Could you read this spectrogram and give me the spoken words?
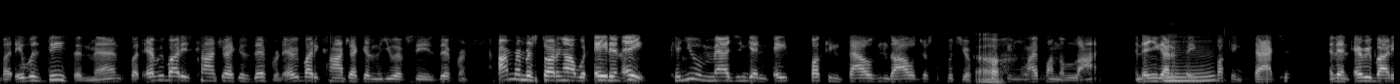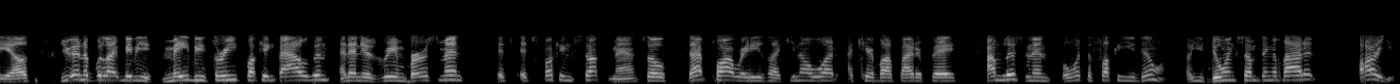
But it was decent, man. But everybody's contract is different. Everybody's contract in the UFC is different. I remember starting out with eight and eight. Can you imagine getting eight fucking thousand dollars just to put your Oh. fucking life on the line, and then you got to pay Mhm. fucking taxes, and then everybody else, you end up with like maybe maybe three fucking thousand, and then there's reimbursement. It's it's fucking sucked, man. So that part where he's like, you know what, I care about fighter pay. I'm listening, but what the fuck are you doing? Are you doing something about it? Are you?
